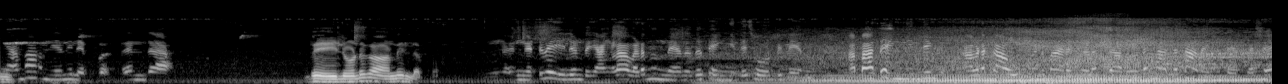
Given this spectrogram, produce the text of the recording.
ഞാൻ പറഞ്ഞില്ല ഇപ്പൊ എന്താ? വെയിലോണ്ട് കാണുന്നില്ല ഇങ്ങ- ഇങ്ങോട്ട് വെയിലുണ്ട്. ഞങ്ങൾ അവിടെ നിന്നേന്നത് തെങ്ങിന്റെ ചോട്ടിലായിരുന്നു അപ്പൊ ആ തെങ്ങിന്റെ അവിടെ കവുങ്ങുണ്ട് മരങ്ങളും അതുകൊണ്ട് നല്ല തണലുണ്ട്. പക്ഷെ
